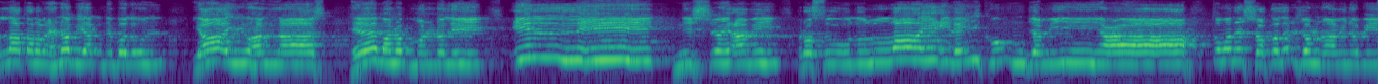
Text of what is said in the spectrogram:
আল্লাহ হে নবী, আপনি বলুন, ইয়া হে মানব মণ্ডলী ইল্লি, নিশ্চয় আমি রাসূলুল্লাহ ইলাইকুম জামিআ। তোমাদের সকলের জন্য আমি নবী।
